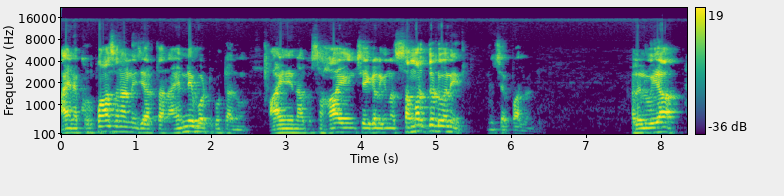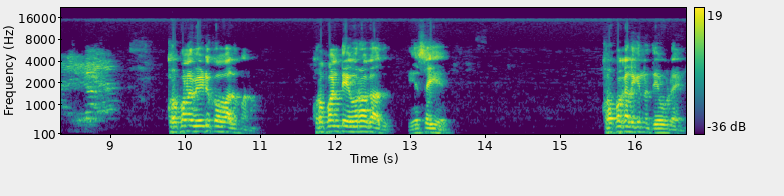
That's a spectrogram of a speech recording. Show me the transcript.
ఆయన కృపాసనాన్ని చేరతాను ఆయన్నే పట్టుకుంటాను. ఆయన నాకు సహాయం చేయగలిగిన సమర్థుడు అని నువ్వు చెప్పాలండి అలలుయా కృపను వేడుకోవాలి మనం. కృప అంటే ఎవరో కాదు ఏసయ్యే. కృప కలిగిన దేవుడు ఆయన.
